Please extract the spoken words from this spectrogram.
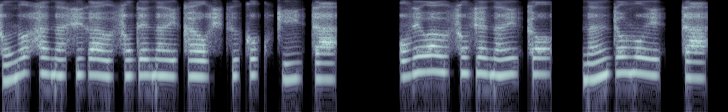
その話が嘘でないかをしつこく聞いた。俺は嘘じゃないと、何度も言った。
